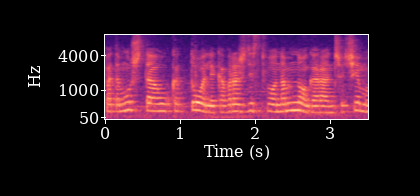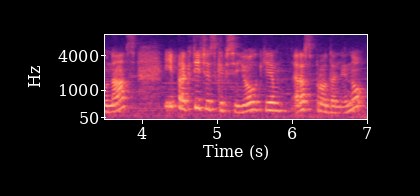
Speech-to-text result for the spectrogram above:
потому что у католиков Рождество намного раньше, чем у нас. И практически все елки распродали. Но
